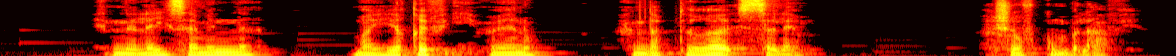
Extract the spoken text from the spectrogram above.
إن ليس منا من يقف إيمانه عند ابتغاء السلام. أشوفكم بالعافية.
